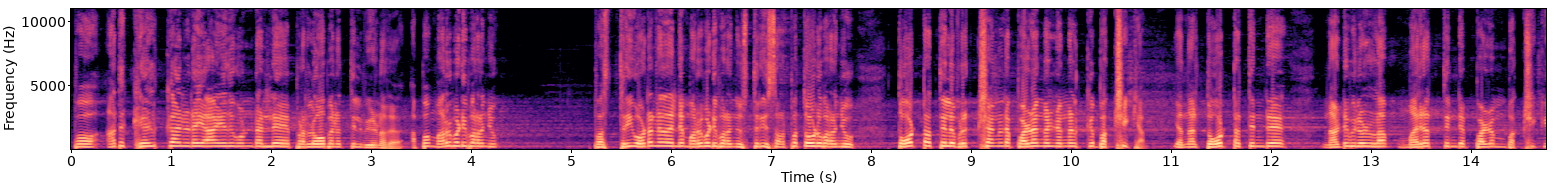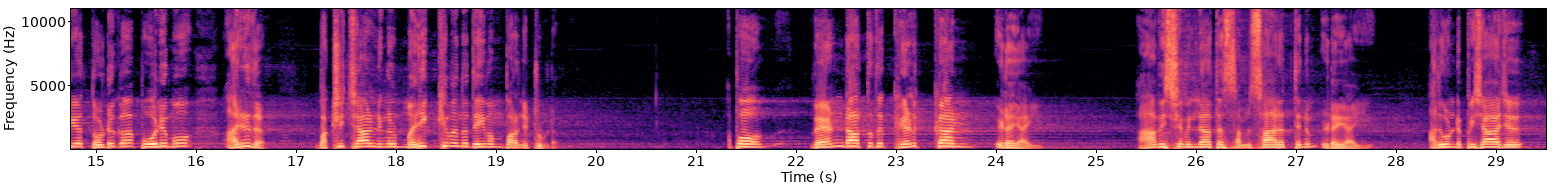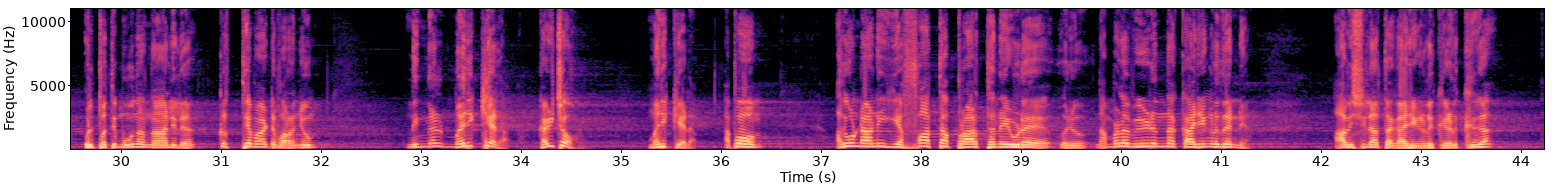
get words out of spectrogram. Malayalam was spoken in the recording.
അപ്പോൾ അത് കേൾക്കാനിടയായത് കൊണ്ടല്ലേ പ്രലോഭനത്തിൽ വീണത്? അപ്പം മറുപടി പറഞ്ഞു അപ്പോൾ സ്ത്രീ ഉടനെ തന്നെ മറുപടി പറഞ്ഞു സ്ത്രീ സർപ്പത്തോട് പറഞ്ഞു തോട്ടത്തിലെ വൃക്ഷങ്ങളുടെ പഴങ്ങൾ ഞങ്ങൾക്ക് ഭക്ഷിക്കാം. എന്നാൽ തോട്ടത്തിന്റെ നടുവിലുള്ള മരത്തിന്റെ പഴം ഭക്ഷിക്കുക തൊടുക പോലുമോ അരുത്. ഭക്ഷിച്ചാൽ നിങ്ങൾ മരിക്കുമെന്ന് ദൈവം പറഞ്ഞിട്ടുണ്ട്. അപ്പോൾ വേണ്ടാത്തത് കേൾക്കാൻ ഇടയായി. ആവശ്യമില്ലാത്ത സംസാരത്തിനും ഇടയായി. അതുകൊണ്ട് പിശാജ് ഉൽപ്പത്തി മൂന്നാം നാലിൽ കൃത്യമായിട്ട് പറഞ്ഞു നിങ്ങൾ മരിക്കല. കഴിച്ചോ? മരിക്കല. അപ്പോൾ അതുകൊണ്ടാണ് ഈ യഫാത്ത പ്രാർത്ഥനയുടെ ഒരു നമ്മൾ വീഴുന്ന കാര്യങ്ങൾ ഇത് തന്നെയാണ് ആവശ്യമില്ലാത്ത കാര്യങ്ങൾ കേൾക്കുക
